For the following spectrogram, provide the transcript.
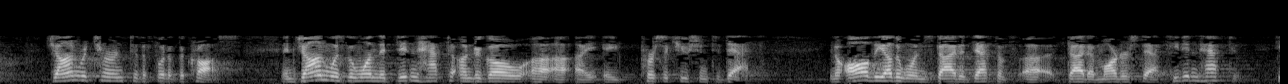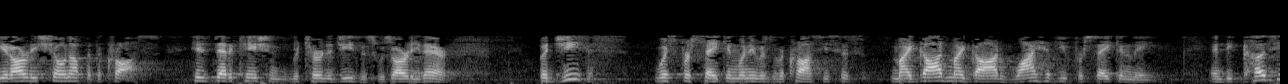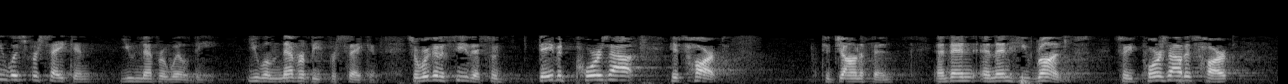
John returned to the foot of the cross. And John was the one that didn't have to undergo uh, a, a, persecution to death. You know, all the other ones died a death of uh, died a martyr's death. He didn't have to. He had already shown up at the cross. His dedication, return to Jesus, was already there. But Jesus was forsaken when he was on the cross. He says, "My God, my God, why have you forsaken me?" And because he was forsaken, you never will be. You will never be forsaken. So we're going to see this. So David pours out his heart to Jonathan, and then and then he runs. So he pours out his heart,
